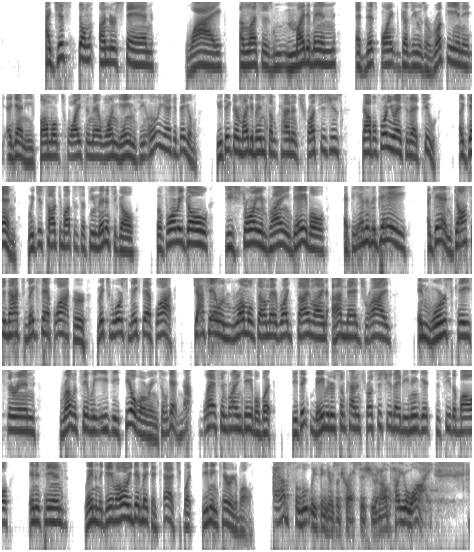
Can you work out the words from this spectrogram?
I just don't understand why, unless there's might have been at this point because he was a rookie and he, again he fumbled twice in that one game. It's the only thing I can think of. Do you think there might have been some kind of trust issues? Now, before you answer that too, again, we just talked about this a few minutes ago. Before we go destroying Brian Daboll, at the end of the day, again, Dawson Knox makes that block or Mitch Morse makes that block. Josh Allen rumbles down that right sideline on that drive. In worst case, they're in relatively easy field goal range. So again, not blasting Brian Daboll, but do you think maybe there's some kind of trust issue that he didn't get to see the ball in his hands late in the game? Although he did make a catch, but he didn't carry the ball. I absolutely think there's a trust issue, and I'll tell you why.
